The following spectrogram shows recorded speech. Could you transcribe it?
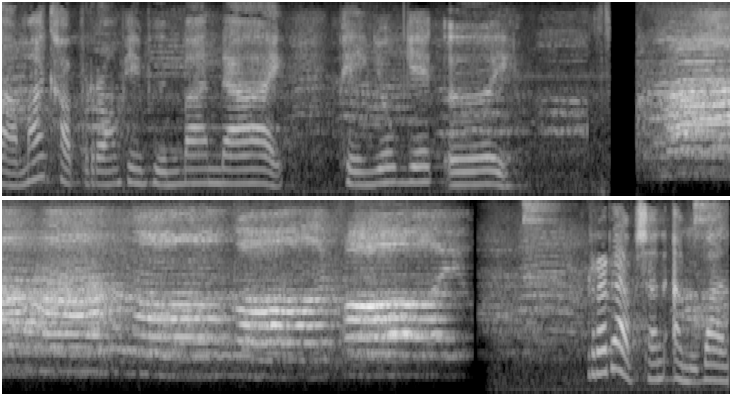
สามารถขับร้องเพลงพื้นบ้านได้ เพลงโยกเยกเอ่ยระดับชั้นอนุบาล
